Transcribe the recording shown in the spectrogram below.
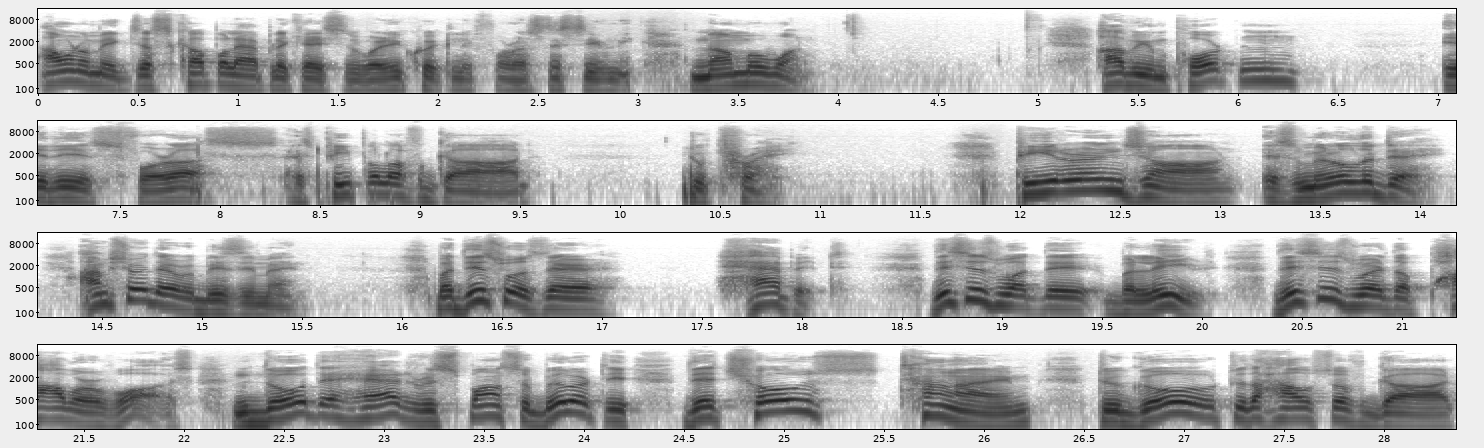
I want to make just a couple applications very quickly for us this evening. Number one, how important it is for us as people of God to pray. Peter and John, it's middle of the day. I'm sure they were busy men, but this was their habit. This is what they believed. This is where the power was. Though they had responsibility, they chose time to go to the house of God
